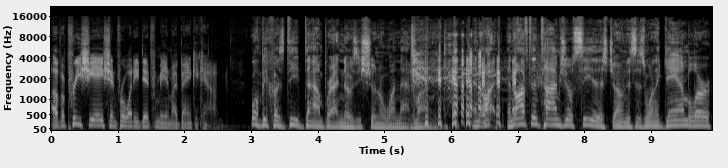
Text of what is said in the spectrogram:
of appreciation for what he did for me in my bank account. Well, because deep down, Brad knows he shouldn't have won that money. and, and oftentimes you'll see this, Jonas, is when a gambler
